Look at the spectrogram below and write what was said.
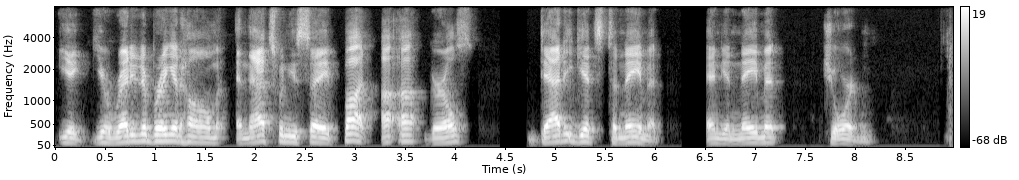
you you're ready to bring it home, and that's when you say, "But uh, uh girls, Daddy gets to name it, and you name it Jordan."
